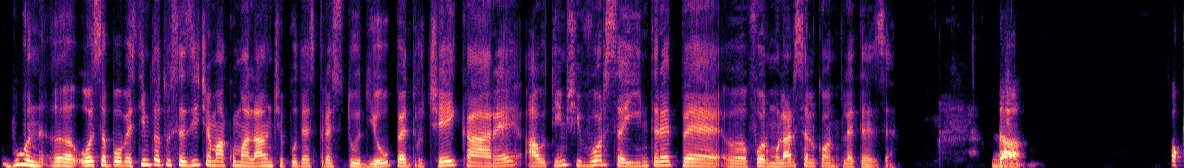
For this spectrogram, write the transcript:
Bun, uh, o să povestim totuși să zicem acum la început despre studiu pentru cei care au timp și vor să intre pe uh, formular să-l completeze. Da. Uh, ok.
